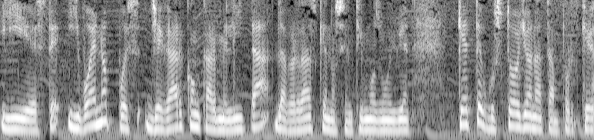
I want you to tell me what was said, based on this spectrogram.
y este y bueno, pues llegar con Carmelita, la verdad es que nos sentimos muy bien. ¿Qué te gustó, Jonathan? Porque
